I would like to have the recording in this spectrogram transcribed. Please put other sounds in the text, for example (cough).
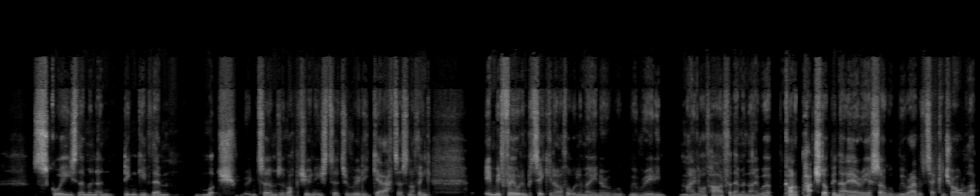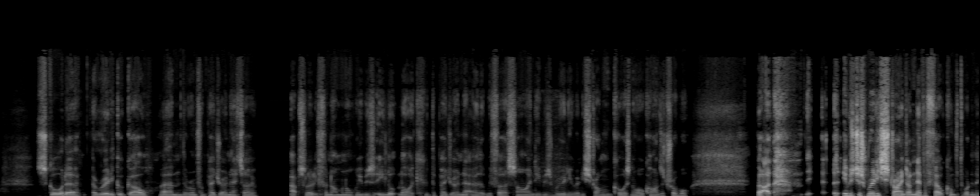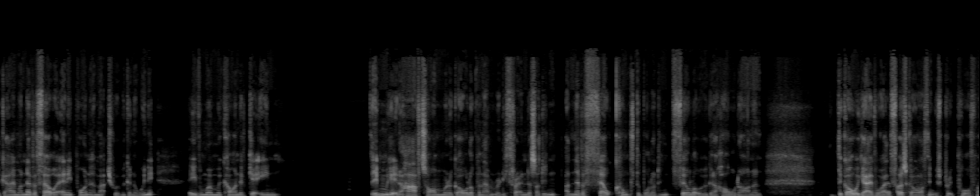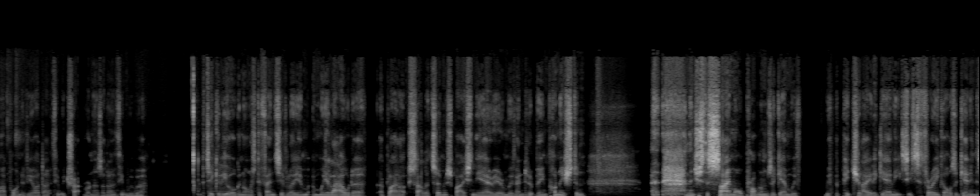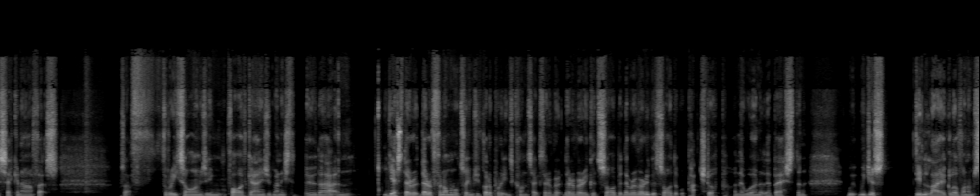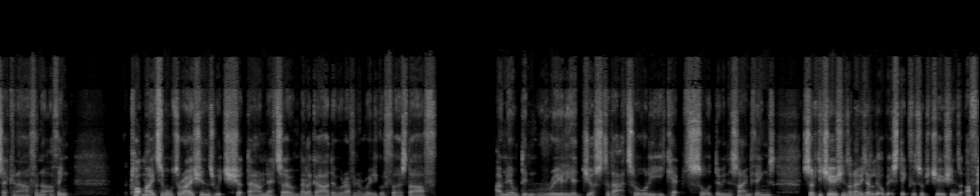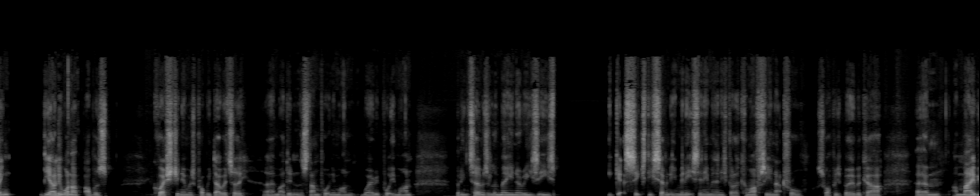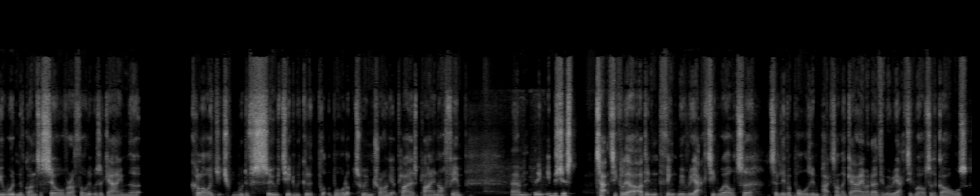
squeezed them, and, and didn't give them much in terms of opportunities to to really get at us. And I think in midfield in particular, I thought with Lemina, we really made life hard for them, and they were kind of patched up in that area. So we were able to take control of that. Scored a, a really good goal. Um, the run from Pedro Neto absolutely phenomenal. He was he looked like the Pedro Neto that we first signed. He was really really strong, causing all kinds of trouble. But I, (sighs) it, it, was just really strange. I never felt comfortable in the game. I never felt at any point in the match where we were going to win it, even when we're kind of getting. Even we're getting a half time, we're a goal up and they haven't really threatened us. I didn't. I never felt comfortable. I didn't feel like we were going to hold on. And the goal we gave away, the first goal, I think was pretty poor from our point of view. I don't think we trapped runners. I don't think we were particularly organised defensively, and, and, we allowed a, a, player like Salah too much space in the area, and we've ended up being punished. And (clears throat) and then just the same old problems again. We've we've capitulated again. It's it's three goals again in the second half. That's was that three times in five games we've managed to do that. And yes, they're they're a phenomenal team. You've got to put it into context. They're a, they're a very good side, but they were a very good side that were patched up and they weren't at their best. And we, we just didn't lay a glove on them second half. And I think Klopp made some alterations which shut down Neto and Bellegarde, who were having a really good first half. O'Neill didn't really adjust to that at all. He, he, kept sort of doing the same things. Substitutions, I know he's had a little bit of stick for the substitutions. I think the only one I, I was questioning was probably Doherty. Um, I didn't understand putting him on where he put him on. But in terms of Lemina, he's he's he gets 60, 70 minutes in him and then he's got to come off. So your natural swap is Boubacar. Um, I maybe wouldn't have gone to Silva. I thought it was a game that Kalajdzic would have suited. We could have put the ball up to him, try and get players playing off him. Um, but it, it, was just tactically, I, I, didn't think we reacted well to to Liverpool's impact on the game. I don't think we reacted well to the goals.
